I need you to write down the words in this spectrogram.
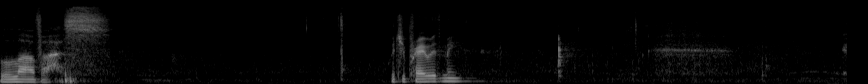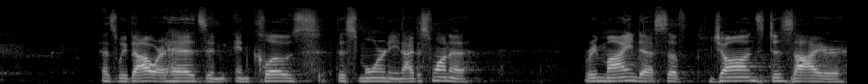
love us. Would you pray with me? As we bow our heads and, and close this morning, I just want to remind us of John's desire.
